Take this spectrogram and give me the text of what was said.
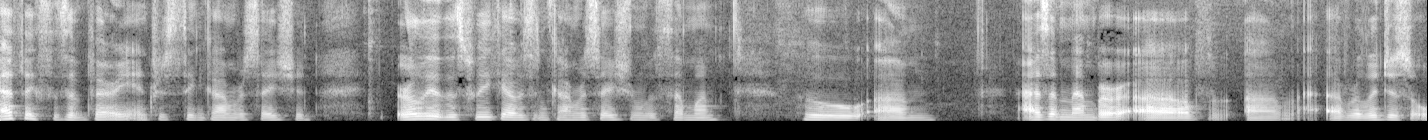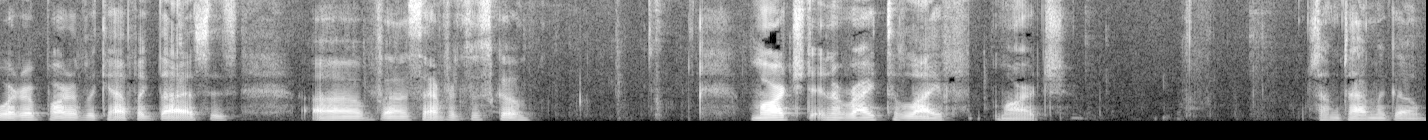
ethics is a very interesting conversation. Earlier this week, I was in conversation with someone who, um, as a member of um, a religious order, part of the Catholic Diocese of uh, San Francisco, marched in a right to life march some time ago.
